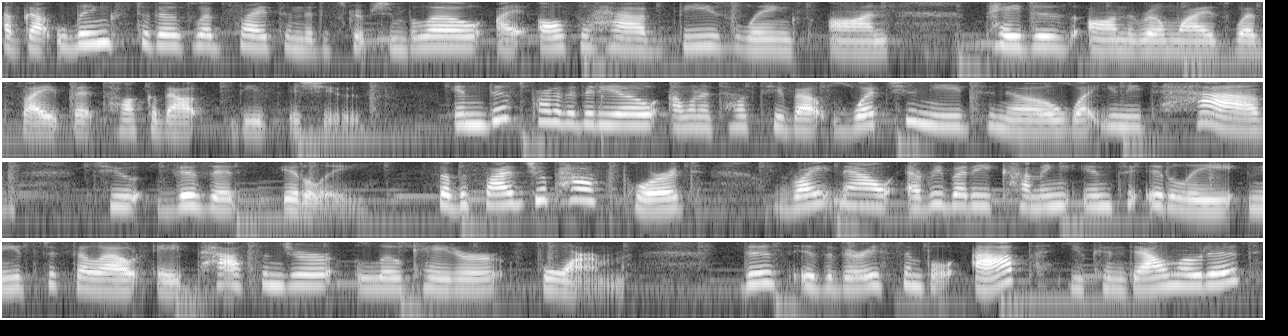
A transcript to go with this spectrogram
I've got links to those websites in the description below. I also have these links on pages on the RomeWise website that talk about these issues. In this part of the video, I want to talk to you about what you need to know, what you need to have to visit Italy. So besides your passport, right now everybody coming into Italy needs to fill out a passenger locator form. This is a very simple app. You can download it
